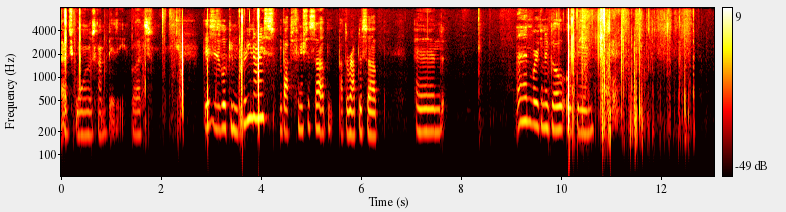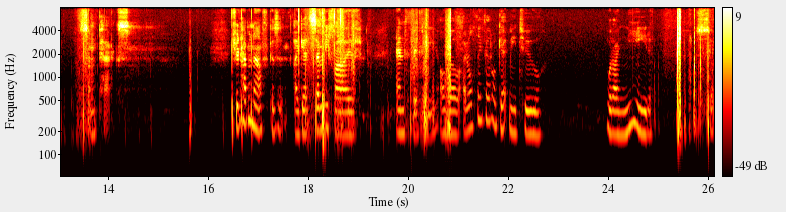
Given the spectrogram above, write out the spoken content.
I had school and was kind of busy, but this is looking pretty nice. I'm about to finish this up, about to wrap this up, and then we're gonna go open some packs. Should have enough because I get 75 and 50, although I don't think that'll get me to what I need. So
